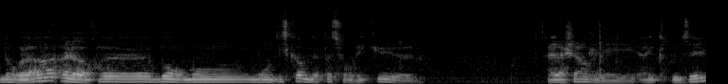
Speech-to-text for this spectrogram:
Donc voilà, alors, euh, bon, mon, mon Discord n'a pas survécu euh, à la charge et à exploser.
